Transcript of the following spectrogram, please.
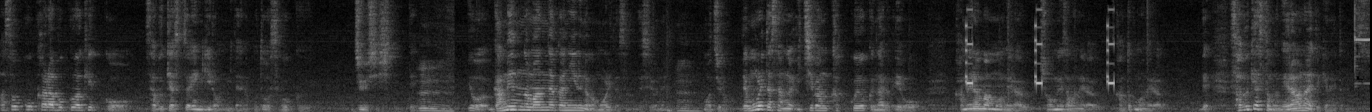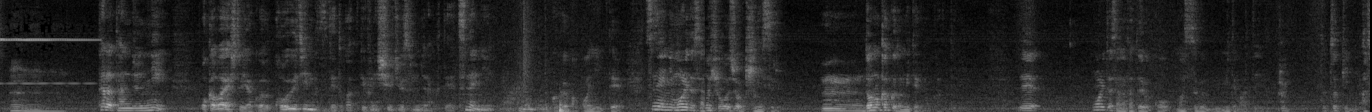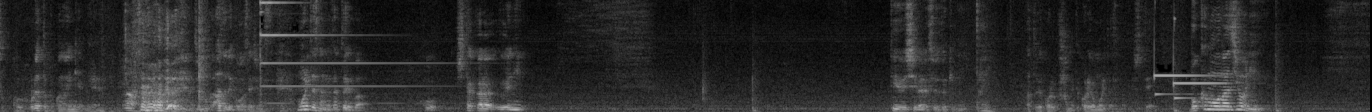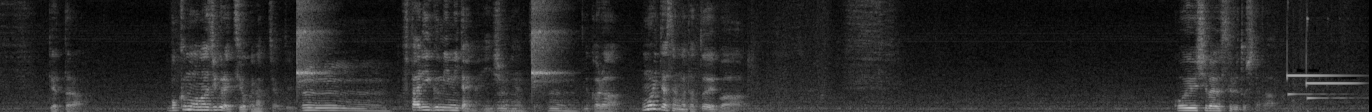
あそこから僕は結構サブキャスト演技論みたいなことをすごく重視していて、うん。要は画面の真ん中にいるのが森田さんですよね。もちろん。で森田さんが一番かっこよくなる絵をカメラマンも狙う照明さんも狙う監督も狙うでサブキャストも狙わないといけないと思うんです。うんただ単純に岡林という役はこういう人物でとかっていうふうに集中するんじゃなくて常に僕がここにいて常に森田さんの表情を気にする。うんどの角度見てるのかっていう。で森田さんが例えばこうまっすぐ見てもらっていい？時にあそうこれこれだと僕の演技が見れない。あそう。じゃあ僕後で構成します。森田さんが例えばこう下から上にっていう芝居をするときにはい。後でこれをはめてこれが森田さんだとして僕も同じようにってやったら僕も同じぐらい強くなっちゃうといううん二人組みたいな印象になっちゃう、だから森田さんが例えばこういう芝居をするとしたら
